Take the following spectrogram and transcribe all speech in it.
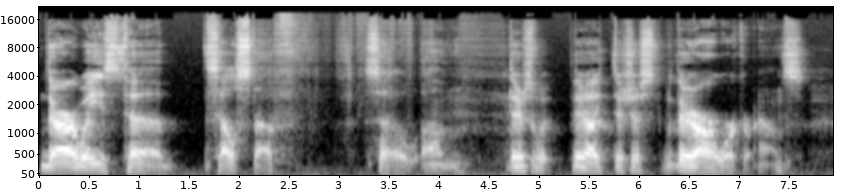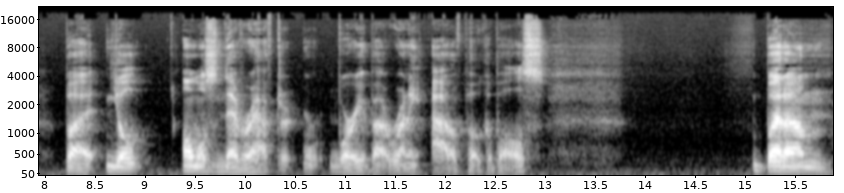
there are ways to sell stuff. So um, there's what they're like there's just there are workarounds. But you'll almost never have to worry about running out of Pokeballs. But um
